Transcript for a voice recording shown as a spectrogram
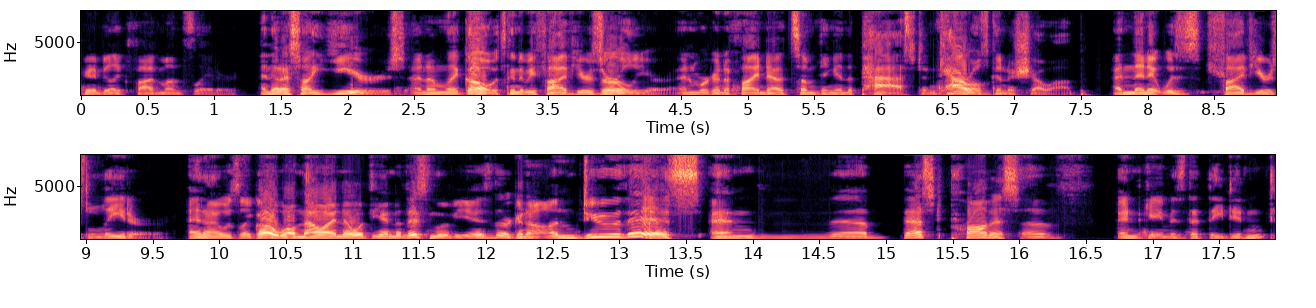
going to be like five months later. And then I saw years, and I'm like, oh, it's going to be five years earlier, and we're going to find out something in the past, and Carol's going to show up. And then it was five years later. And I was like, oh, well, now I know what the end of this movie is. They're going to undo this. And the best promise of Endgame is that they didn't,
